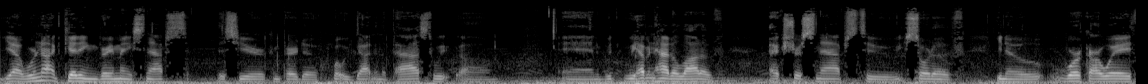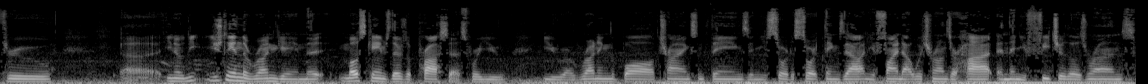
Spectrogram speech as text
Yeah, we're not getting very many snaps this year compared to what we've gotten in the past. We um, and we, we haven't had a lot of extra snaps to sort of you know work our way through. Uh, you know, usually in the run game, that most games there's a process where you you are running the ball, trying some things, and you sort of sort things out, and you find out which runs are hot, and then you feature those runs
